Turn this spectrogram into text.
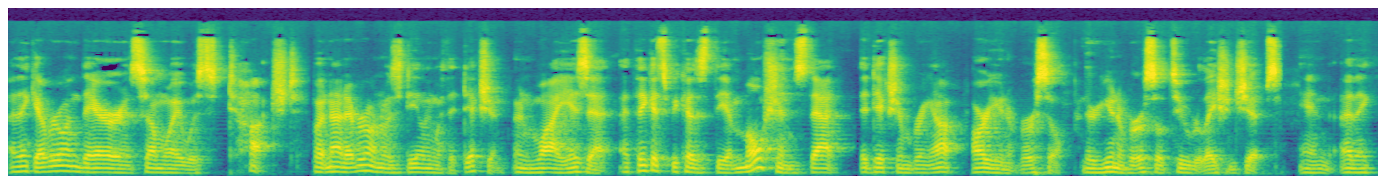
I think everyone there in some way was touched, but not everyone was dealing with addiction. And why is that? I think it's because the emotions that addiction bring up are universal. They're universal to relationships. And I think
